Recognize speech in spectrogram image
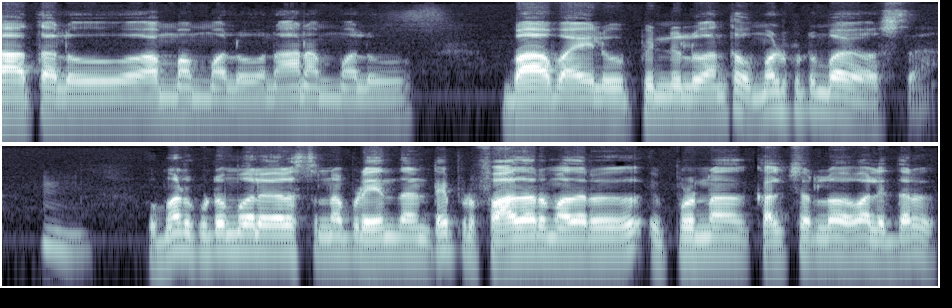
తాతలు అమ్మమ్మలు నానమ్మలు బాబాయిలు పిన్నులు అంతా ఉమ్మడి కుటుంబ వ్యవస్థ. ఉమ్మడి కుటుంబాల వ్యవస్థ ఉన్నప్పుడు ఏంటంటే ఇప్పుడు ఫాదర్ మదర్ ఇప్పుడున్న కల్చర్లో వాళ్ళిద్దరు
